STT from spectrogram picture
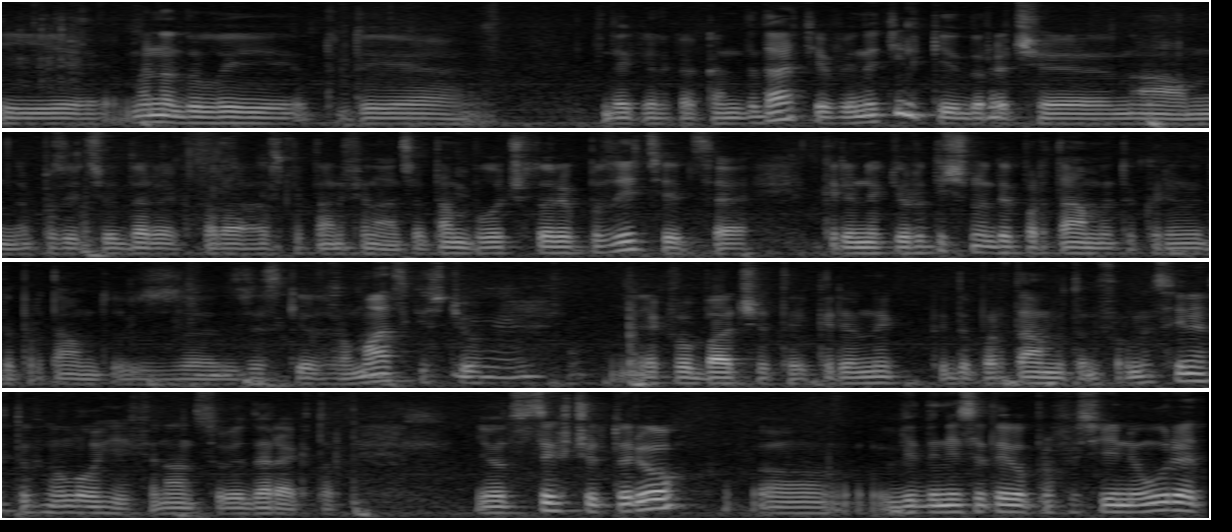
І ми надали туди декілька кандидатів, і не тільки, до речі, на позицію директора з питань фінансів. Там було чотири позиції: це керівник юридичного департаменту, керівник департаменту з зв'язків з громадськістю, як ви бачите, керівник департаменту інформаційних технологій, фінансовий директор. І от з цих чотирьох е, від ініціативи професійний уряд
